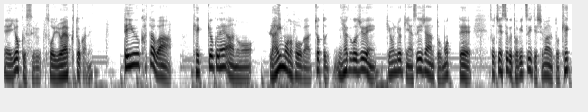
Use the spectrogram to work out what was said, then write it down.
えー、よくするそういう予約とかね。っていう方は結局ねあの LINE もの方がちょっと250円基本料金安いじゃんと思ってそっちにすぐ飛びついてしまうと結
